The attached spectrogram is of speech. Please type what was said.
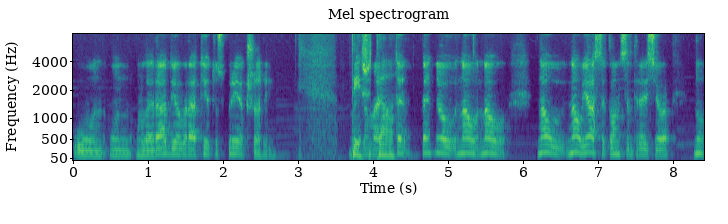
un, un, un lai radio varētu iet uz priekšu arī. Tieši domāju, tā. Te, te nav, nav, nav, nav, nav jāsakoncentrējas, jo nu,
